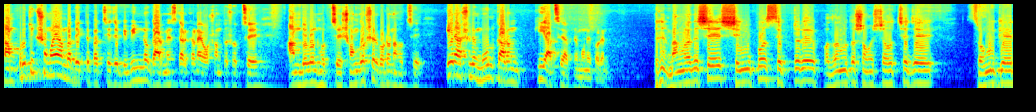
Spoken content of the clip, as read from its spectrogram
সাম্প্রতিক সময়ে আমরা দেখতে পাচ্ছি যে, বিভিন্ন গার্মেন্টস কারখানায় অসন্তোষ হচ্ছে, আন্দোলন হচ্ছে, সংঘর্ষের ঘটনা হচ্ছে। এর আসলে মূল কারণ কি আছে আপনি মনে করেন? দেখেন, বাংলাদেশে শিল্প সেক্টরে প্রধানত সমস্যা হচ্ছে যে শ্রমিকের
